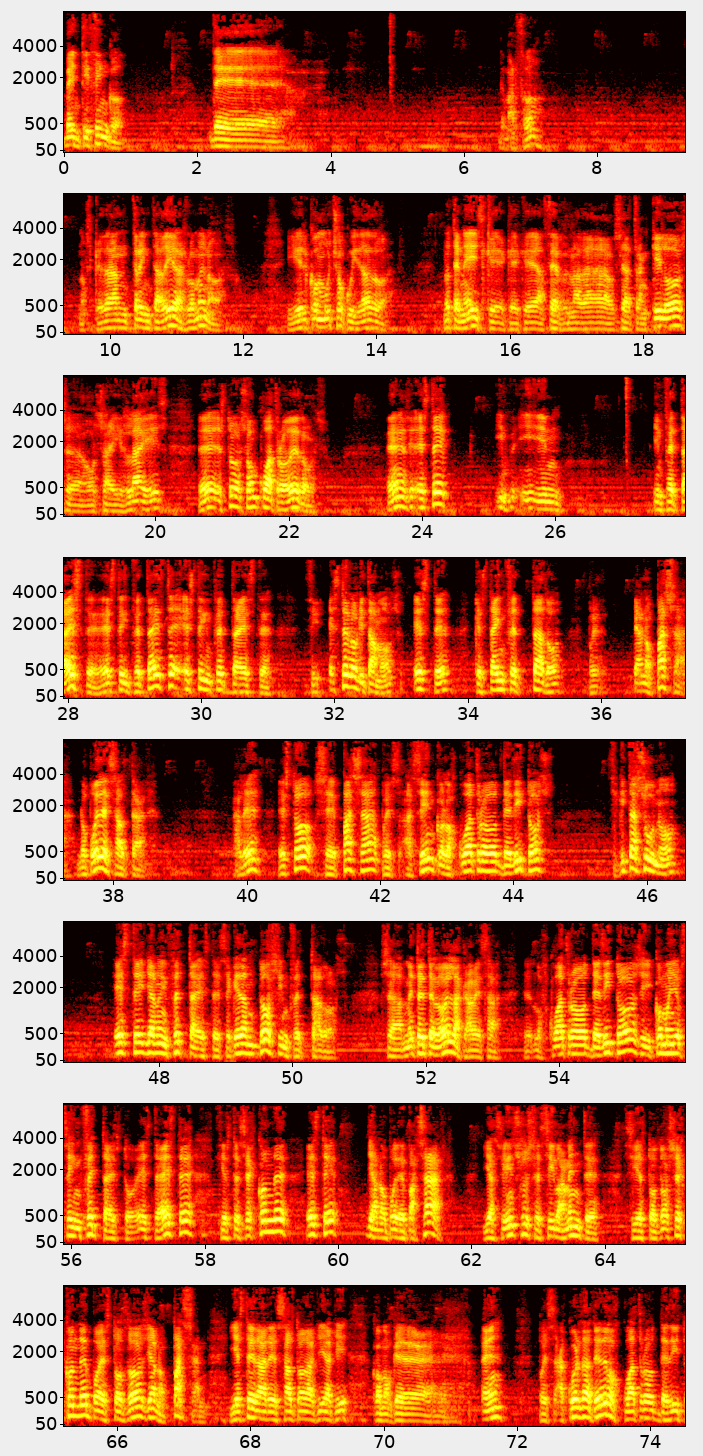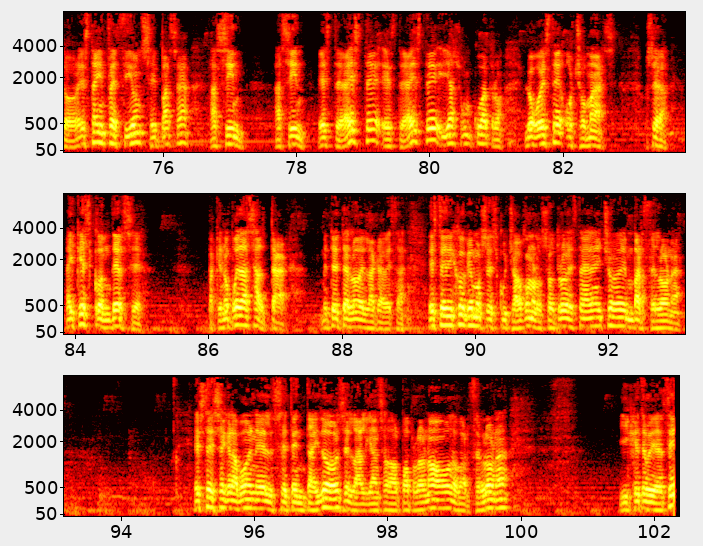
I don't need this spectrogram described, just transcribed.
25 de. de marzo. Nos quedan 30 días, lo menos. Y ir con mucho cuidado. No tenéis que, que- hacer nada, o sea, tranquilos, eh, os aisláis. ¿Eh? Estos son cuatro dedos. ¿eh? Este in- in- infecta este, este infecta este, este infecta este. Si este lo quitamos, este que está infectado, pues ya no pasa, no puede saltar. ¿Vale? Esto se pasa, pues así, con los cuatro deditos. Si quitas uno, este ya no infecta a este, se quedan dos infectados. O sea, métetelo en la cabeza. Eh, Los cuatro deditos y cómo se infecta esto. Este a este, si este se esconde, este ya no puede pasar. Y así sucesivamente. Si estos dos se esconden, pues estos dos ya no pasan. Y este dar el salto de aquí a aquí, como que... ¿Eh? Pues acuérdate de los cuatro deditos. Esta infección se pasa así, así. Este a este, este a este, y ya son cuatro. Luego este, ocho más. O sea, hay que esconderse para que no pueda saltar. Métetelo en la cabeza. Este disco que hemos escuchado, como los otros, está hecho en Barcelona. Este se grabó en el 72 en la Alianza del Pueblo Nou de Barcelona. ¿Y qué te voy a decir?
